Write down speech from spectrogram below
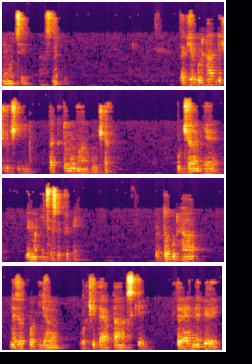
nemoci a smrti. Takže Buddha, když učí, tak k tomu má účel. Účelem je vymanit se z utrpení. Proto Buddha nezodpovídal určité otázky, které nebyly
